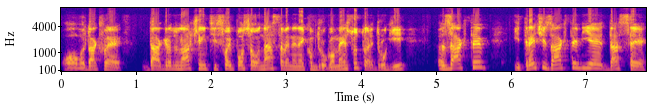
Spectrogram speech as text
Ovo, dakle, da gradonačelnici svoj posao nastave na nekom drugom mestu, to je drugi zahtev. I treći zahtev je da se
